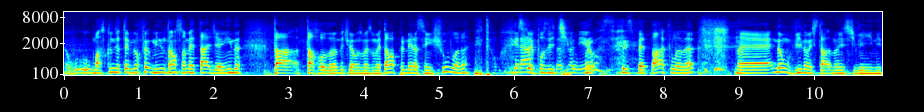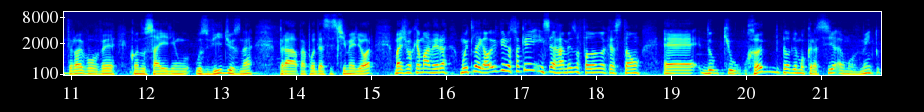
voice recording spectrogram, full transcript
O, o masculino já terminou, o feminino está na sua metade ainda. Tá, tá rolando. Tivemos mais uma etapa, a primeira sem chuva, né? Então, Graças isso foi positivo para o espetáculo, né? É, não vi, não, está, não estive em Niterói. Vou ver quando saírem os vídeos, né? Para poder assistir melhor. Mas de qualquer maneira, muito legal. E eu só queria encerrar mesmo falando a questão é, do que o rugby pela democracia é um movimento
